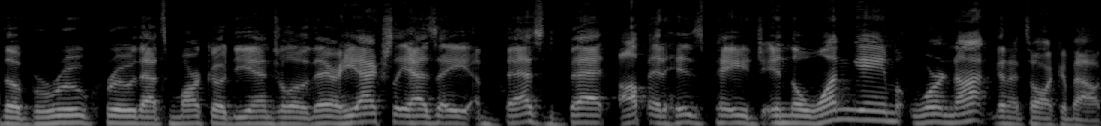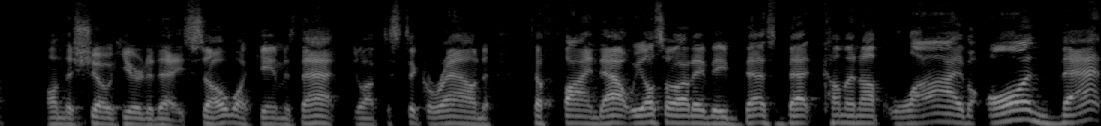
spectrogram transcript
the Brew Crew. That's Marco D'Angelo there. He actually has a best bet up at his page in the one game we're not going to talk about on the show here today. So, what game is that? You'll have to stick around to find out. We also have a best bet coming up live on that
